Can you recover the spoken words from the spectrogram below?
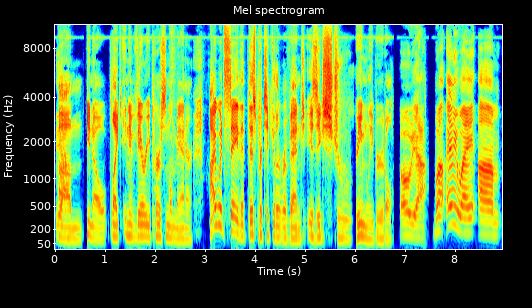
Yeah. Um, you know, like in a very personal manner. I would say that this particular revenge is extremely brutal. Oh, yeah. Well, anyway, um,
